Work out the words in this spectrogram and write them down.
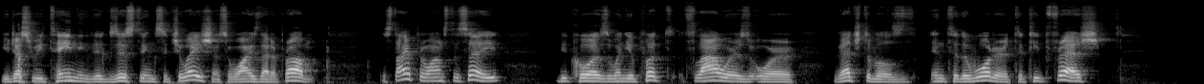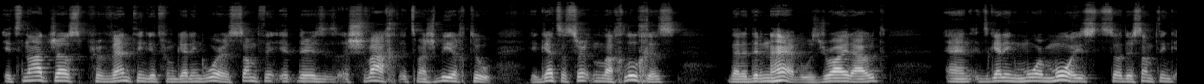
You're just retaining the existing situation. So why is that a problem? The Steipler wants to say because when you put flowers or vegetables into the water to keep fresh, it's not just preventing it from getting worse. Something it, there's a shvach, it's mashbiach too. It gets a certain lachluchis that it didn't have. It was dried out, and it's getting more moist. So there's something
